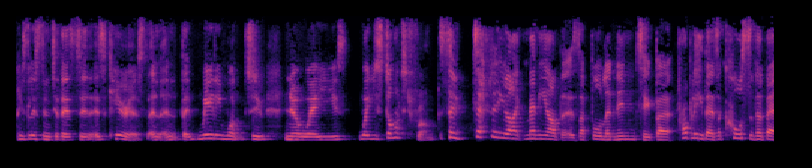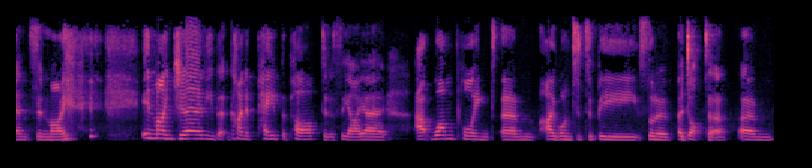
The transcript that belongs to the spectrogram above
who's listening to this is, is curious, and, and, they really want to know where you where you started from. So definitely, like many others, I've fallen into, but probably there's a course of events in my in my journey that kind of paved the path to the CIO at one point um, I wanted to be sort of a doctor. Um,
